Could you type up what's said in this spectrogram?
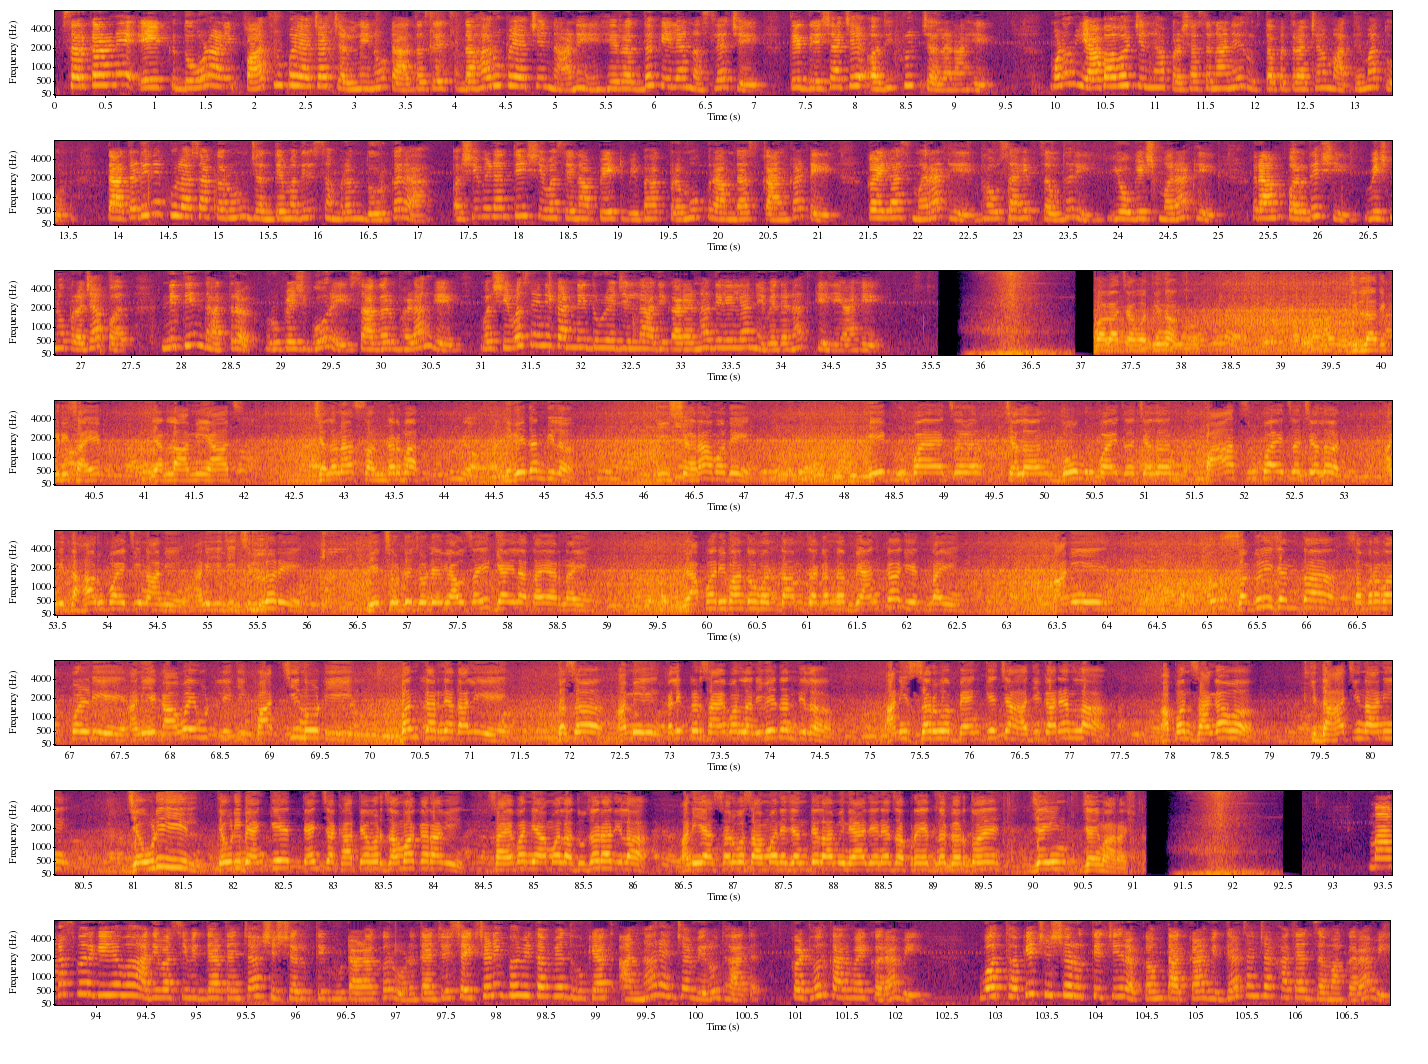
सरकारने एक दोन आणि पाच रुपयाच्या चलनी नोटा तसेच दहा रुपयाचे नाणे हे रद्द केल्या नसल्याचे ते देशाचे अधिकृत चलन आहे. म्हणून याबाबत जिल्हा प्रशासनाने वृत्तपत्राच्या माध्यमातून तातडीने खुलासा करून जनतेमधील संभ्रम दूर करा अशी विनंती शिवसेना पेठ विभाग प्रमुख रामदास कानकाटे कैलास मराठे भाऊसाहेब चौधरी योगेश मराठे राम परदेशी विष्णू प्रजापत नितीन धात्रक रुपेश गोरे सागर भडांगे व शिवसैनिकांनी धुळे जिल्हा अधिकाऱ्यांना दिलेल्या निवेदनात केली आहे. विभागाच्या वतीनं जिल्हाधिकारी साहेब यांना आम्ही आज चलना संदर्भात निवेदन दिलं. की शहरामध्ये एक रुपयाचं चलन दोन रुपयाचं चलन पाच रुपयाचं चलन आणि दहा रुपयाची नाणी आणि ही जी चिल्लर आहे हे छोटे छोटे व्यावसायिक घ्यायला तयार नाही. व्यापारी बांधव म्हणता आमच्याकडनं बँका घेत नाही. आणि सगळी जनता संभ्रमात पडली आहे आणि एक आवय उठली की पाचची नोट ही बंद करण्यात आली आहे तसं आम्ही कलेक्टर साहेबांना निवेदन दिलं. आणि सर्व बँकेच्या अधिकाऱ्यांना आपण सांगावं की दहाची नाणी जेवढी येईल तेवढी बँकेत त्यांच्या खात्यावर जमा करावी. साहेबांनी आम्हाला दुजरा दिला आणि या सर्वसामान्य जनतेला आम्ही न्याय देण्याचा प्रयत्न करतोय. जय हिंद जय महाराष्ट्र. मागासवर्गीय व आदिवासी विद्यार्थ्यांच्या शिष्यवृत्ती घोटाळा करून त्यांचे शैक्षणिक भवितव्य धोक्यात आणणाऱ्यांच्या विरोधात कठोर कारवाई करावी. व थकीत शिष्यवृत्तीची रक्कम तात्काळ विद्यार्थ्यांच्या खात्यात जमा करावी.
